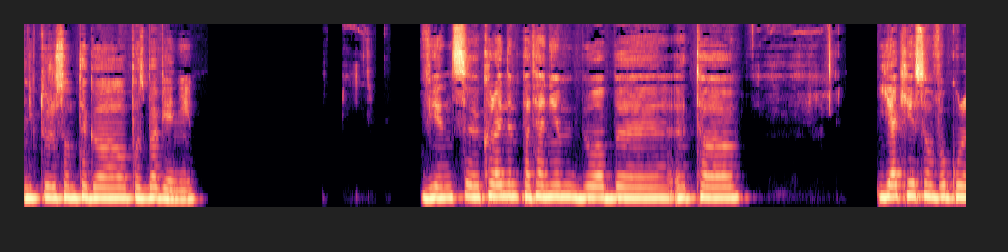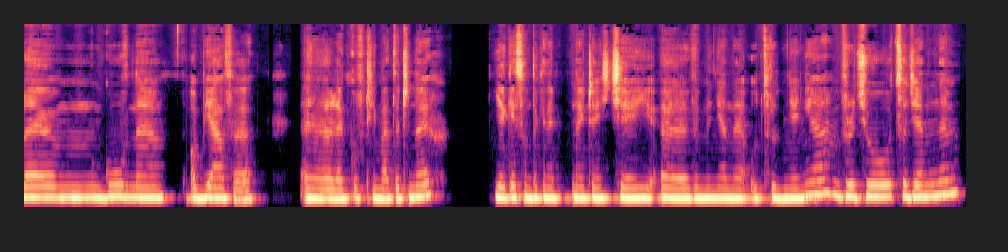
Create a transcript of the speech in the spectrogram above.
niektórzy są tego pozbawieni. Więc y, kolejnym pytaniem byłoby y, to, jakie są w ogóle mm, główne objawy y, lęków klimatycznych, jakie są takie najczęściej wymieniane utrudnienia w życiu codziennym,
